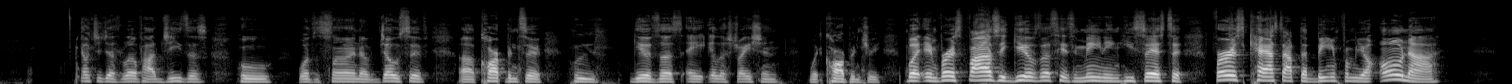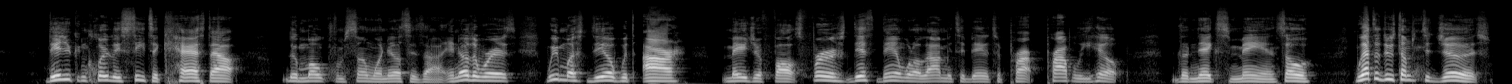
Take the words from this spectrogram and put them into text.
Don't you just love how Jesus, who was the son of Joseph, uh, carpenter, who gives us a illustration with carpentry. But in verse 5, he gives us his meaning. He says to first cast out the beam from your own eye, then you can clearly see to cast out the mote from someone else's eye. In other words, we must deal with our major faults first. This then will allow me to be able to pro- properly help the next man. So we have to do something to judge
